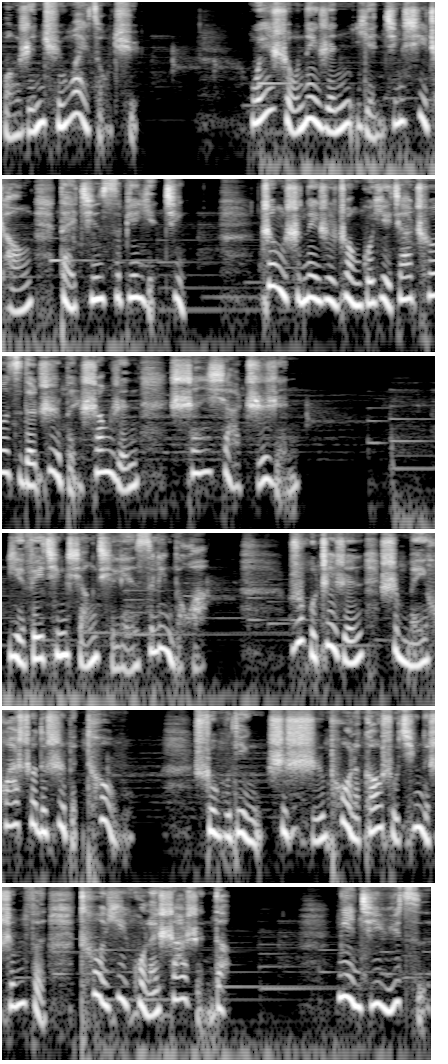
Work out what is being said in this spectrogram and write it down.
往人群外走去。为首那人眼睛细长，戴金丝边眼镜，正是那日撞过叶家车子的日本商人山下直人。叶飞青想起连司令的话。如果这人是梅花社的日本特务，说不定是识破了高树清的身份，特意过来杀人的。念及于此，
